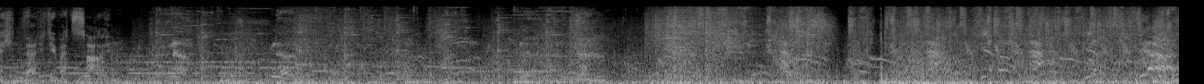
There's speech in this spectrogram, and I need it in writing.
Verbrechen werdet ihr bezahlen. Gnade!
